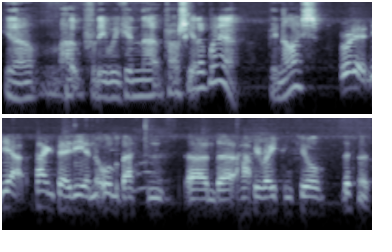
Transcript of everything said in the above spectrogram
you know, hopefully we can uh, perhaps get a winner. Be nice. Brilliant. Yeah. Thanks, Eddie, and all the best and, and uh, happy racing to your listeners.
